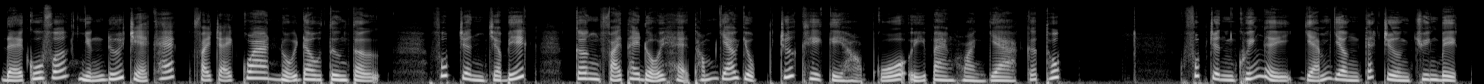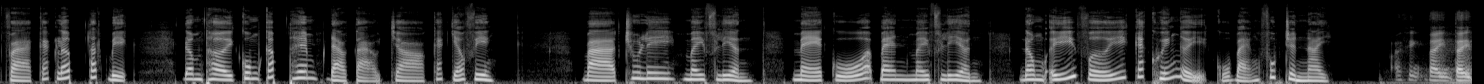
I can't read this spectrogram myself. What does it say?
để cứu vớt những đứa trẻ khác phải trải qua nỗi đau tương tự, Phúc Trình cho biết cần phải thay đổi hệ thống giáo dục trước khi kỳ họp của Ủy ban Hoàng gia kết thúc. Phúc Trình khuyến nghị giảm dần các trường chuyên biệt và các lớp tách biệt, đồng thời cung cấp thêm đào tạo cho các giáo viên. Bà Julie Mayflian, mẹ của Ben Mayflian, đồng ý với các khuyến nghị của bản phúc trình này. I think they, they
